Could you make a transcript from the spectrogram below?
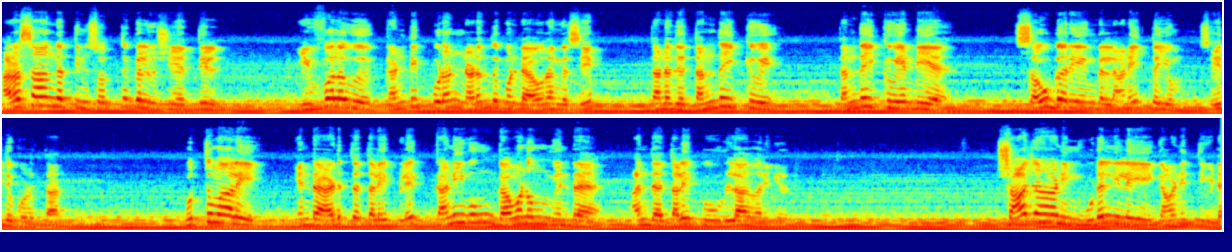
அரசாங்கத்தின் சொத்துக்கள் விஷயத்தில் இவ்வளவு கண்டிப்புடன் நடந்து கொண்ட அவுரங்கசீப் தனது தந்தைக்கு தந்தைக்கு வேண்டிய சௌகரியங்கள் அனைத்தையும் செய்து கொடுத்தார் முத்துமாலை என்ற அடுத்த தலைப்பிலே கனிவும் கவனமும் என்ற அந்த தலைப்பு உள்ளார் வருகிறது. ஷாஜஹானின் உடல்நிலையை கவனித்துவிட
